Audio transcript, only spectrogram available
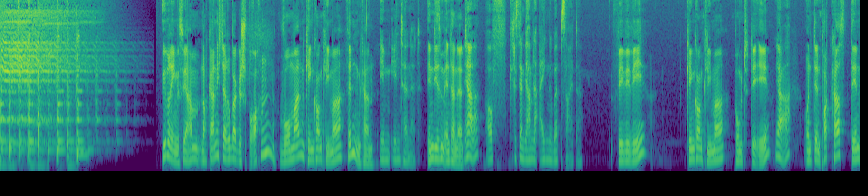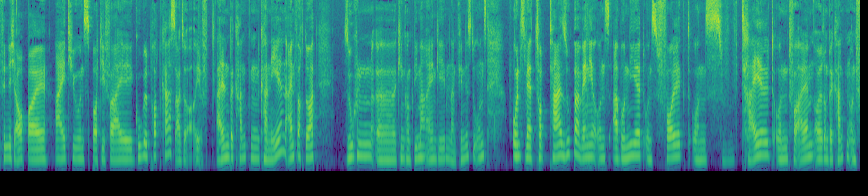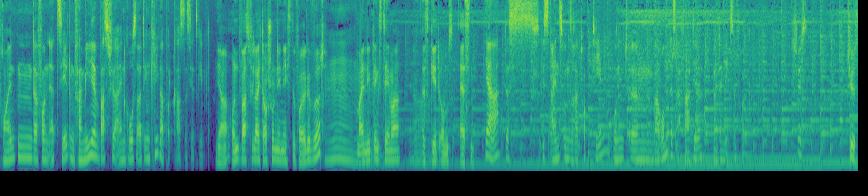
Übrigens, wir haben noch gar nicht darüber gesprochen, wo man King Kong Klima finden kann. Im Internet. In diesem Internet. Ja, auf Christian, wir haben eine eigene Webseite. www.kingkongklima.de Ja, und den Podcast, den finde ich auch bei iTunes, Spotify, Google Podcast, also auf allen bekannten Kanälen. Einfach dort suchen, äh, King Kong Klima eingeben, dann findest du uns. Und es wäre total super, wenn ihr uns abonniert, uns folgt, uns teilt und vor allem euren Bekannten und Freunden davon erzählt und Familie, was für einen großartigen Klimapodcast es jetzt gibt. Ja, und was vielleicht auch schon die nächste Folge wird. Mein Lieblingsthema, es geht ums Essen. Ja, das ist eins unserer Top-Themen und ähm, warum, das erfahrt ihr bei der nächsten Folge. Tschüss. Tschüss.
